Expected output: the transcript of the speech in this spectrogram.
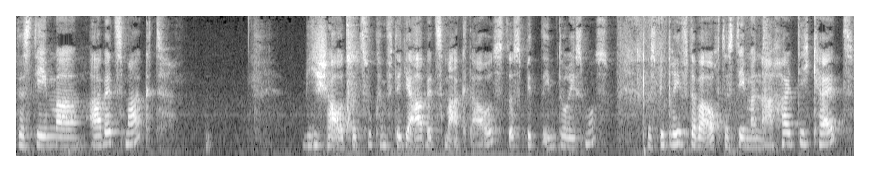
das Thema Arbeitsmarkt. Wie schaut der zukünftige Arbeitsmarkt aus das im Tourismus? Das betrifft aber auch das Thema Nachhaltigkeit.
